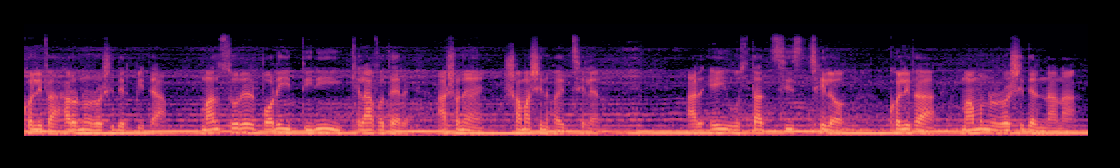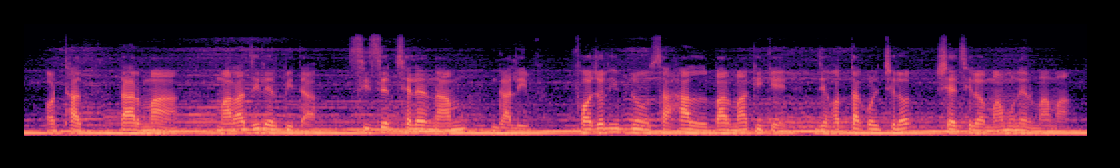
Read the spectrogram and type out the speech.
খলিফা হারুনুর রশিদের পিতা। মানসুরের পরেই তিনি খেলাফতের আসনে সমাসীন হয়েছিলেন। আর এই উস্তাদ সিস ছিল খলিফা মামুনুর রশিদের নানা। অর্থাৎ তার মা মারাজিলের পিতা সিসের ছেলের নাম গালিব। ফজল ইবনু সাহাল বার মাকিকে যে হত্যা করেছিল, সে ছিল মামুনের মামা।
